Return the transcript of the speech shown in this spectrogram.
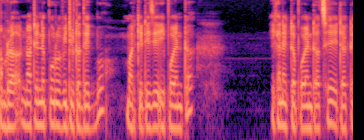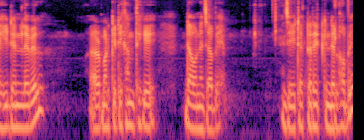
আমরা নাটেনে পুরো ভিডিওটা দেখব মার্কেটে যে এই পয়েন্টটা এখানে একটা পয়েন্ট আছে, এটা একটা হিডেন লেভেল আর মার্কেট এখান থেকে ডাউনে যাবে। যে এটা একটা রেড ক্যান্ডেল হবে।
